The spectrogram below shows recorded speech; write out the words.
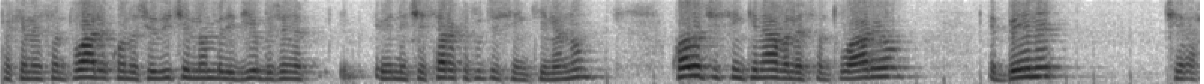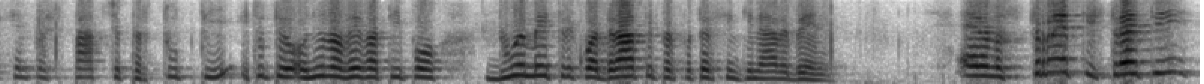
perché nel santuario quando si dice il nome di Dio bisogna, è necessario che tutti si inchinano, quando ci si inchinava nel santuario, ebbene, c'era sempre spazio per tutti e tutti, ognuno aveva tipo due metri quadrati per potersi inchinare bene. Erano stretti, stretti,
